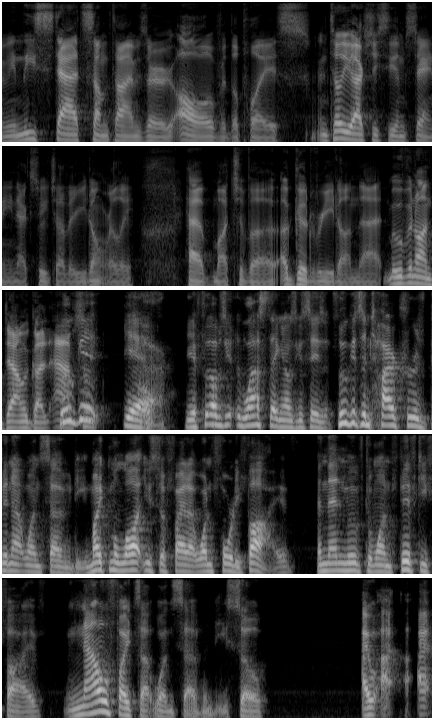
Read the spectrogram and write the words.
mean, these stats sometimes are all over the place until you actually see them standing next to each other. You don't really have much of a, a good read on that. Moving on down, we've got an absolute. Yeah, oh. yeah. Was, last thing I was gonna say is that entire career has been at 170. Mike Malott used to fight at 145 and then moved to 155. Now fights at 170. So, I, I, I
